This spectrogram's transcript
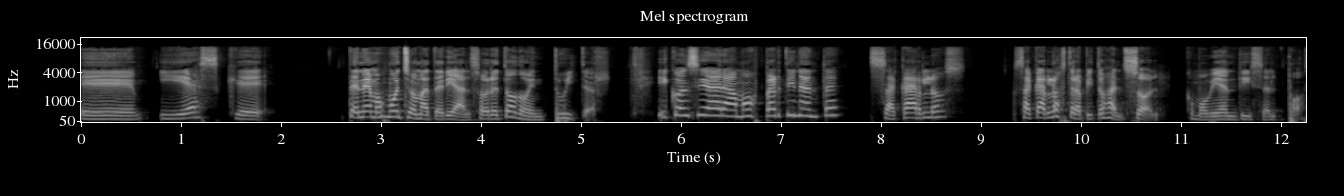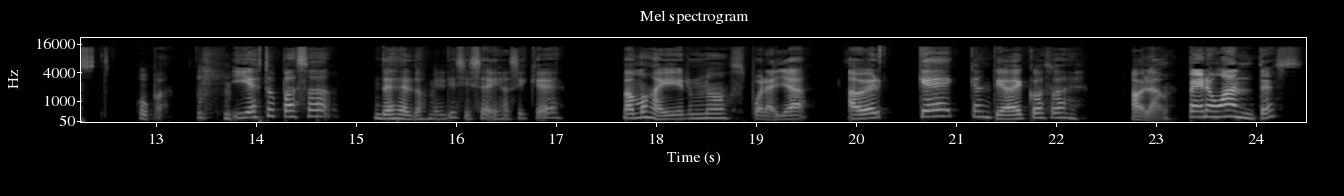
Eh, y es que tenemos mucho material, sobre todo en Twitter, y consideramos pertinente sacarlos, sacar los trapitos al sol, como bien dice el post. Y esto pasa desde el 2016, así que vamos a irnos por allá a ver qué cantidad de cosas hablamos. Pero antes,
